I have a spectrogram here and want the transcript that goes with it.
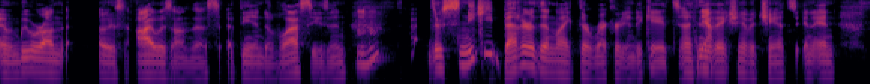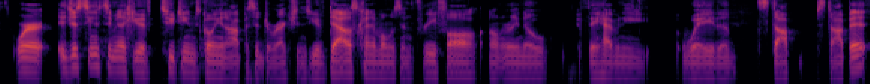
and we were on. At least I was on this at the end of last season. Mhm. They're sneaky better than like their record indicates, and I think Yeah. they actually have a chance. And and where it just seems to me like you have two teams going in opposite directions. You have Dallas kind of almost in free fall. I don't really know if they have any way to stop stop it.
